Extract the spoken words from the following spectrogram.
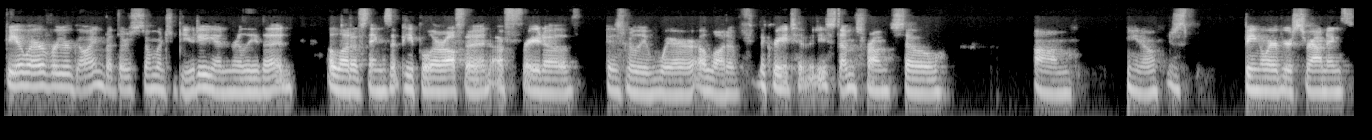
be aware of where you're going, but there's so much beauty and really that a lot of things that people are often afraid of is really where a lot of the creativity stems from. So, um, you know, just being aware of your surroundings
